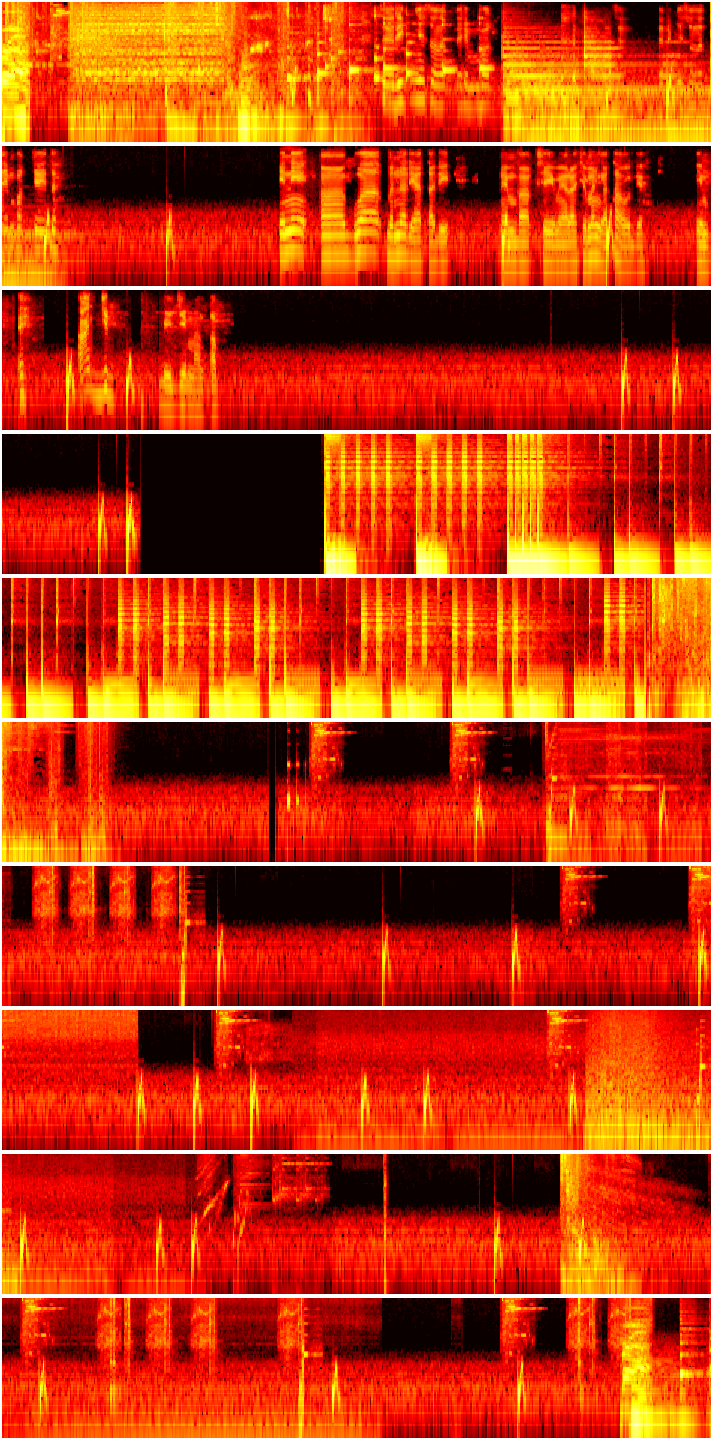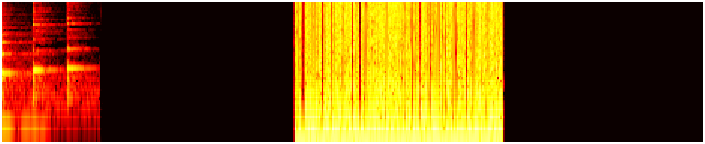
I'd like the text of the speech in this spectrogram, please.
Bruh. Seripnya salah tembak. Seripnya salah tembak cuy itu. Ini eh, gua bener ya tadi nembak si merah cuman nggak tahu dia. Imp eh anjir BJ mantap. you Bruh.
